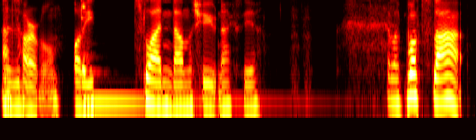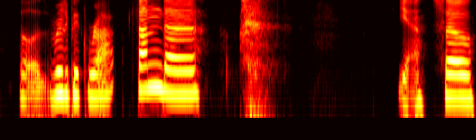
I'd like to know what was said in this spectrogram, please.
that's horrible. body sliding down the chute next to you. You're like, what's that? Oh, a really big rat. Thunder. yeah, so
